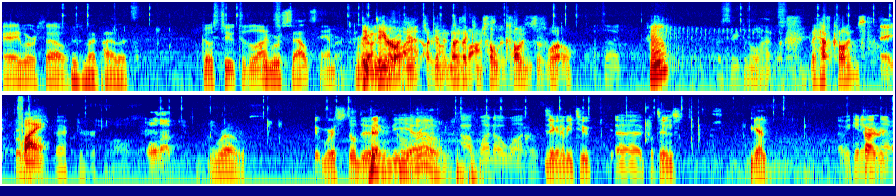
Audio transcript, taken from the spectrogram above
Hey, we're south. Who's my pilots? Ghost 2 to the left. We're South's hammer. We're going to Zero, I didn't, I didn't know they the controlled clones as well. Hmm? Three to. They have clones? Hey, Funny. Spectre. hold up. Rose. We're still doing the. Uh, Uh, 101. is it gonna be two uh, platoons again? Are we getting Carter, on that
